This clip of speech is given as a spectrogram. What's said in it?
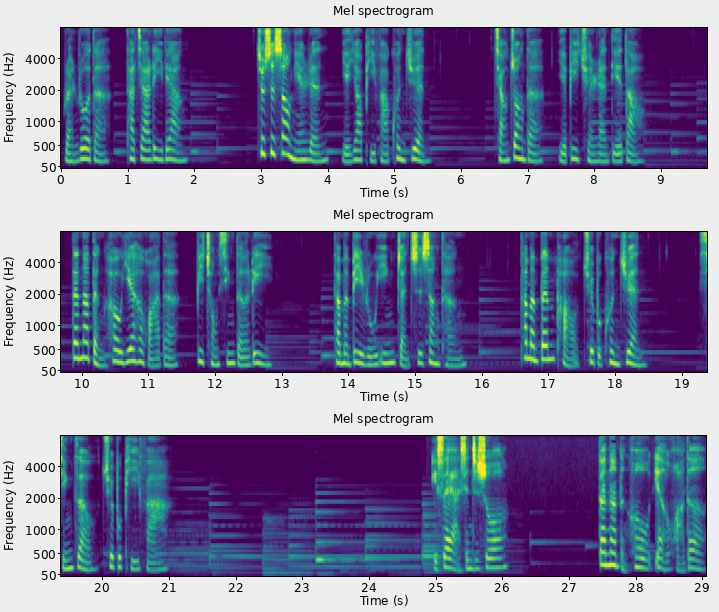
软弱的他加力量。就是少年人也要疲乏困倦，强壮的也必全然跌倒。但那等候耶和华的，必重新得力，他们必如鹰展翅上腾，他们奔跑却不困倦，行走却不疲乏。以赛亚先知说：“但那等候耶和华的，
